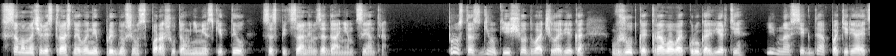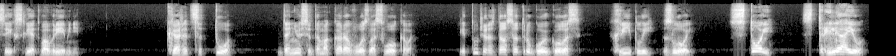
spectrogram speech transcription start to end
в самом начале страшной войны прыгнувшим с парашютом в немецкий тыл со специальным заданием центра. Просто сгинут еще два человека в жуткой кровавой круговерти и навсегда потеряется их след во времени. «Кажется, то!» – донесся до Макара возглас Волкова. И тут же раздался другой голос, хриплый, злой. «Стой! Стреляю!»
